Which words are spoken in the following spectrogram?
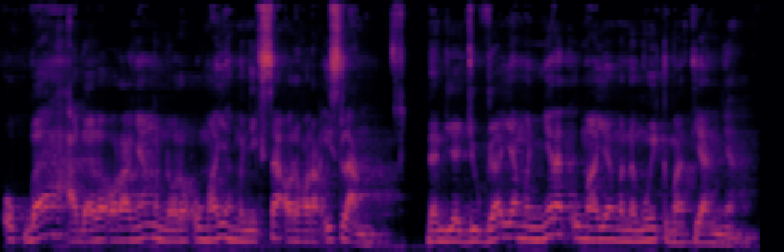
Uqbah adalah orang yang mendorong Umayyah menyiksa orang-orang Islam dan dia juga yang menyeret Umayyah menemui kematiannya.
